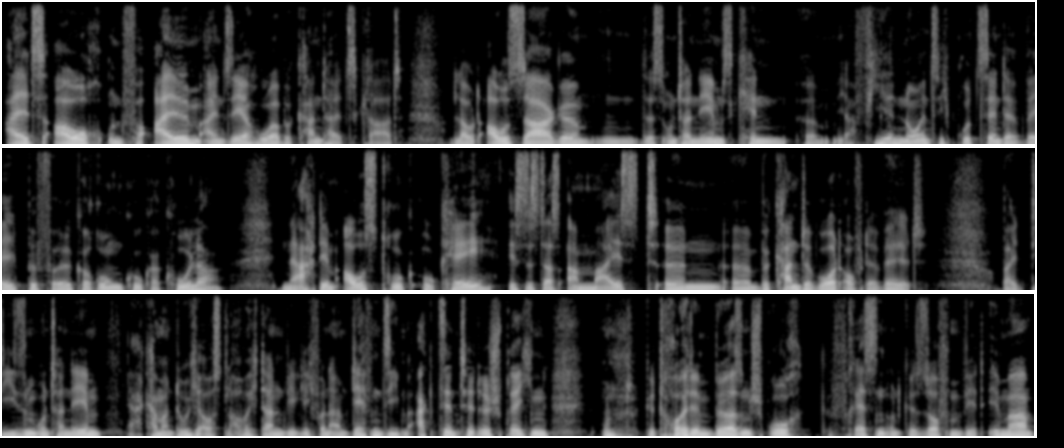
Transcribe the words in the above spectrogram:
als auch und vor allem ein sehr hoher Bekanntheitsgrad. Und laut Aussage des Unternehmens kennen ähm, ja, 94 Prozent der Weltbevölkerung Coca-Cola. Nach dem Ausdruck okay ist es das am meisten äh, bekannte Wort auf der Welt. Bei diesem Unternehmen ja, kann man durchaus, glaube ich, dann wirklich von einem defensiven Aktientitel sprechen und getreu dem Börsenspruch, gefressen und gesoffen wird immer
